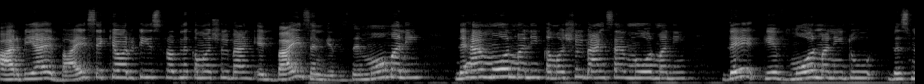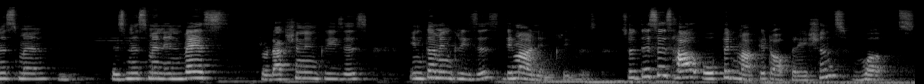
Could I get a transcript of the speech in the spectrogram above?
RBI buys securities from the commercial bank. It buys and gives them more money. They have more money. Commercial banks have more money. They give more money to businessmen. Businessmen invest. Production increases. Income increases. Demand increases. So this is how open market operations works.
